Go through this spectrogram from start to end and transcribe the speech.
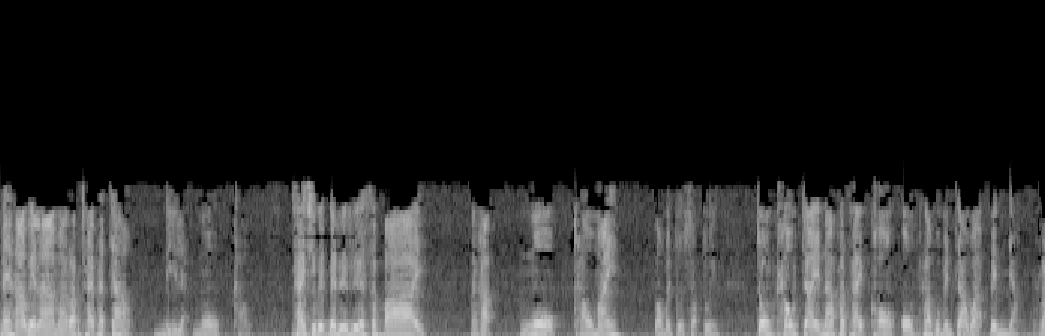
ไม่หาเวลามารับใช้พระเจ้านี่แหละโง่เขลาใช้ชีวิตไปเรื่อยๆสบายนะครับ โง่เขลาไหมต้องไปตรวจสอบตัวเอง จงเข้าใจนะพระทัยขององค์พระผู้เป็นเจ้าว่าเป็นอย่างไร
